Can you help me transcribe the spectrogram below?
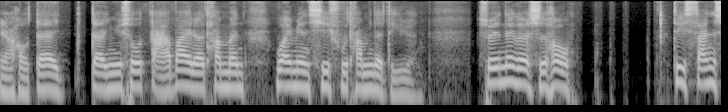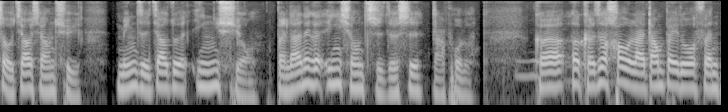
然后等等于说打败了他们外面欺负他们的敌人，所以那个时候第三首交响曲名字叫做《英雄》，本来那个英雄指的是拿破仑，可呃可是后来当贝多芬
